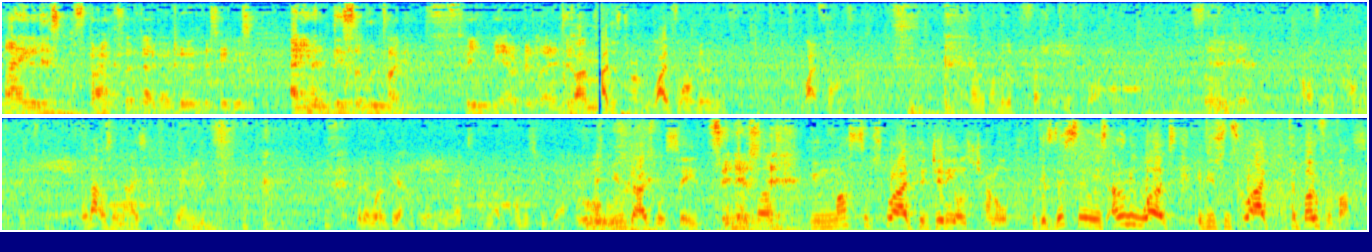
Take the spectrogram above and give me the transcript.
mildest of pranks that they're going to do in the series. And even this would fucking freak me out to try and do. Um, I just turned lifelong enemies, lifelong friends. Why they call me the professional beach washer. Soon, Yeah. also gonna call me the biggest man. Well, that was a nice happy ending. but it won't be a happy ending next time, I promise you that. Ooh. And you guys will see. Sinners. First, you must subscribe to Jidion's channel because this series only works if you subscribe to both of us.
